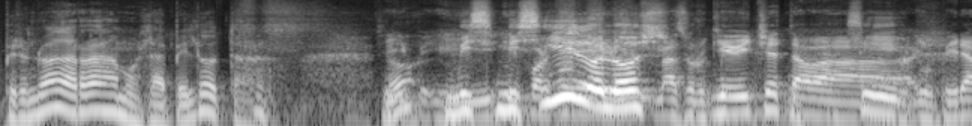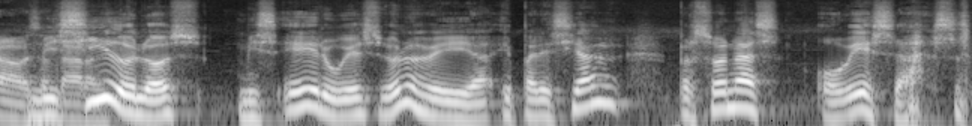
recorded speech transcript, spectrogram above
pero no agarrábamos la pelota. ¿no? Sí, y- mis ídolos... Mazurkiewicz estaba Sí, inspirado esa mis tarde. ídolos, mis héroes, yo los veía y parecían personas obesas.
